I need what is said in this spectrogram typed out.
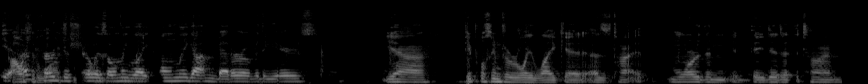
yeah, I've heard the show has only like only gotten better over the years. Yeah, people seem to really like it as time more than it, they did at the time.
